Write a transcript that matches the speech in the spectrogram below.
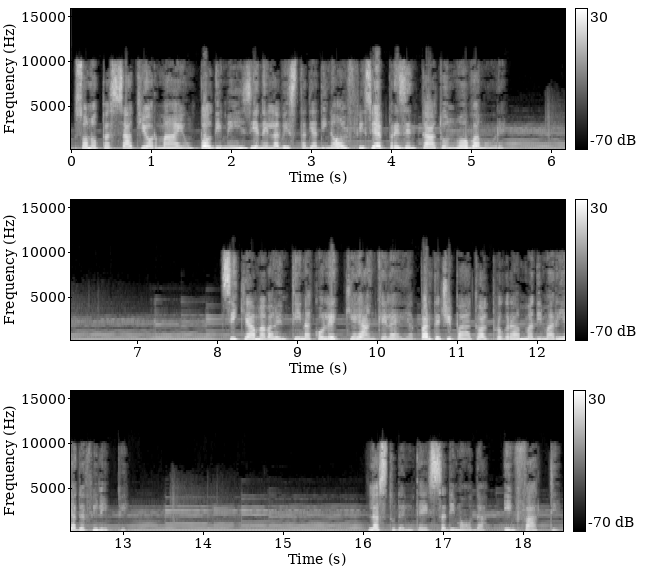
Sono passati ormai un po' di mesi e nella vista di Adinolfi si è presentato un nuovo amore. Si chiama Valentina Colecchi e anche lei ha partecipato al programma di Maria De Filippi. La studentessa di moda, infatti,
